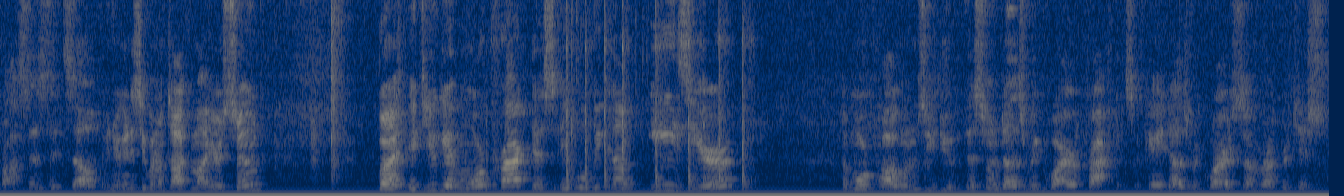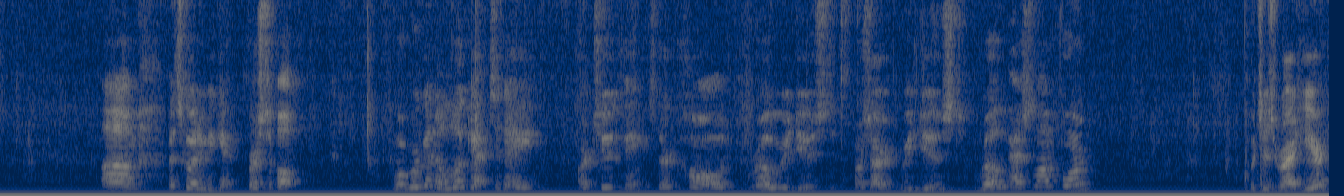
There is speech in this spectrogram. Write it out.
process itself, and you're going to see what I'm talking about here soon. But if you get more practice, it will become easier the more problems you do. This one does require practice, okay? It does require some repetition. Um, let's go ahead and begin. First of all, what we're going to look at today are two things. They're called row reduced, or sorry, reduced row echelon form, which is right here,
